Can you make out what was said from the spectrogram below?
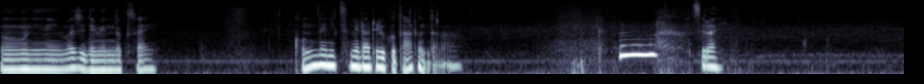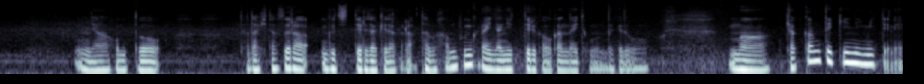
もうねマジでめんどくさい。こんなに詰められることあるんだな。うん辛い。いやほんと。ただひたすら愚痴ってるだけだから多分半分くらい何言ってるか分かんないと思うんだけどまあ客観的に見てね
